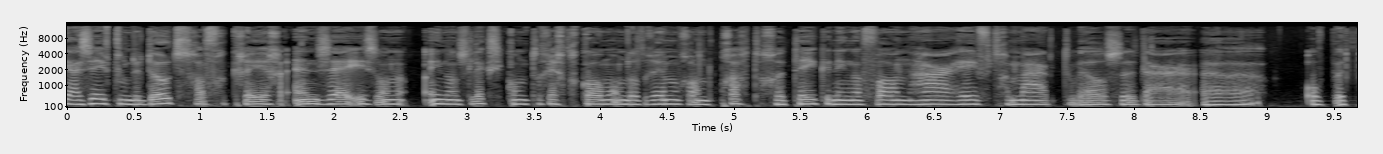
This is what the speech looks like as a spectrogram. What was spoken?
ja, ze heeft toen de doodstraf gekregen. En zij is on- in ons lexicon terechtgekomen... omdat Rembrandt prachtige tekeningen van haar heeft gemaakt... terwijl ze daar eh, op het,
